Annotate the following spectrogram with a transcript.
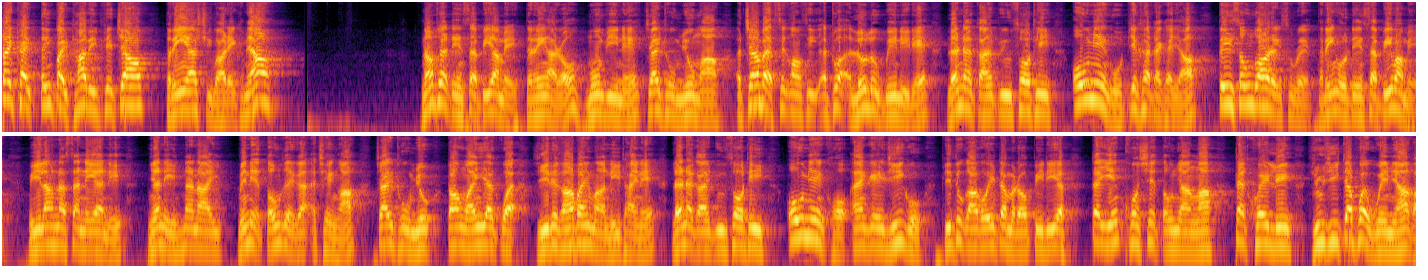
တိုက်ခိုက်သိမ်းပိုက်ထားပြီးဖြစ်ကြောင်းသတင်းရရှိပါတယ်ခင်ဗျာနောက်ထပ်တင်ဆက်ပေးရမယ်တရင်ကတော့မွန်ပြည်နယ်ကြိုက်ထုံမြို့မှာအကြမ်းဖက်စစ်ကောင်စီအတွက်အလုပ်လုပ်ပေးနေတဲ့လက်နက်ကန်ပြူစောထီအုံးမြင့်ကိုပြစ်ခတ်တိုက်ခတ်ရာတေဆုံးသွားတယ်ဆိုတဲ့တရင်ကိုတင်ဆက်ပေးပါမယ်မေလ22ရက်နေ့ညနေ2နာရီမိနစ်30ခန်းအချိန်ကကြိုက်ထုံမြို့တောင်ဝိုင်းရက်ကွက်ရေတကားပိုင်းမှာနေထိုင်တဲ့လက်နက်ကန်ပြူစောထီအုံးမြင့်ခေါ်အန်ကယ်ကြီးကိုပြည်သူ့ကာကွယ်ရေးတပ်မတော် PDF တပ်ရင်း8335တက်ခွဲလေး UG တပ်ဖွဲ့ဝင်များက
